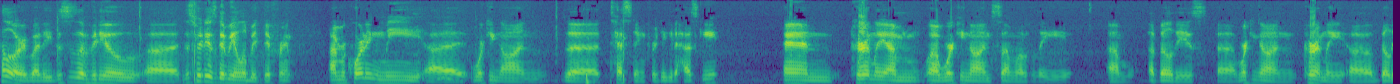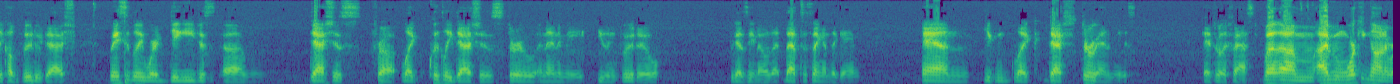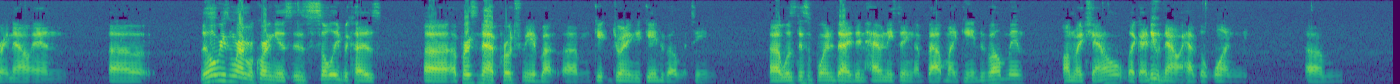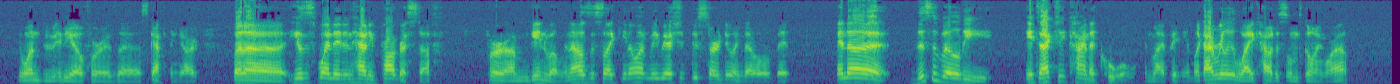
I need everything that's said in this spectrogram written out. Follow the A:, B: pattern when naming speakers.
A: Hello everybody, this is a video, uh, this video is going to be a little bit different. I'm recording me uh, working on the testing for Diggy the Husky, and currently I'm uh, working on some of the um, abilities, uh, working on currently a ability called Voodoo Dash, basically where Diggy just um, dashes, from, like quickly dashes through an enemy using Voodoo, because you know that that's a thing in the game and you can like dash through enemies. It's really fast. But um, I've been working on it right now, and uh, the whole reason why I'm recording is is solely because uh, a person that approached me about um, joining a game development team uh, was disappointed that I didn't have anything about my game development on my channel. Like I do now, I have the one, um, the one video for the scaffolding yard. But uh, he was disappointed I didn't have any progress stuff for um, game development. And I was just like, you know what, maybe I should just start doing that a little bit. And uh, this ability, it's actually kind of cool in my opinion. Like I really like how this one's going.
